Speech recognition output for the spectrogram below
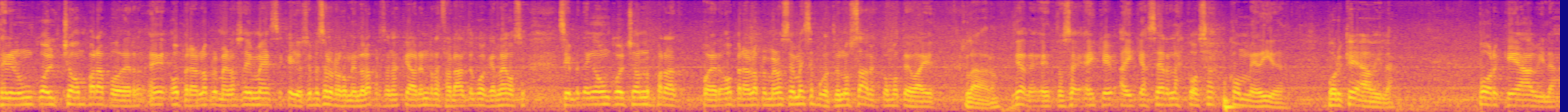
tener un colchón para poder eh, operar los primeros seis meses, que yo siempre se lo recomiendo a las personas que abren restaurante o cualquier negocio. Siempre tengan un colchón para poder operar los primeros seis meses porque tú no sabes cómo te va a ir. Claro. ¿Entiendes? Entonces hay que, hay que hacer las cosas con medida. ¿Por qué Ávila? Porque Ávila,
